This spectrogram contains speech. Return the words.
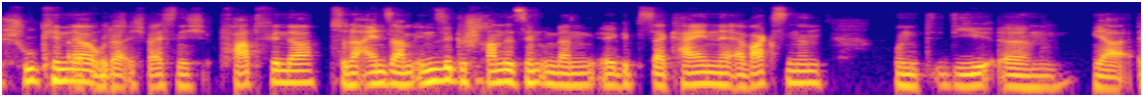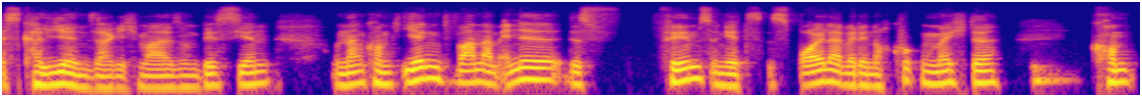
Schulkinder oder ich weiß nicht, Pfadfinder so eine einsame Insel gestrandet sind und dann äh, gibt es da keine Erwachsenen und die ähm, ja, eskalieren, sage ich mal, so ein bisschen. Und dann kommt irgendwann am Ende des Films, und jetzt Spoiler, wer den noch gucken möchte, kommt,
